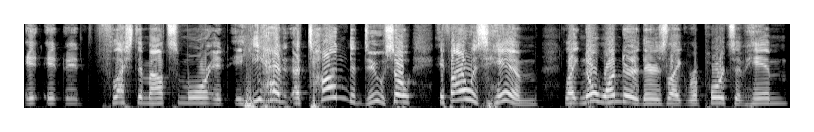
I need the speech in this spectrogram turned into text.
it, it, it fleshed him out some more. It, he had a ton to do. So if I was him, like no wonder there's like reports of him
